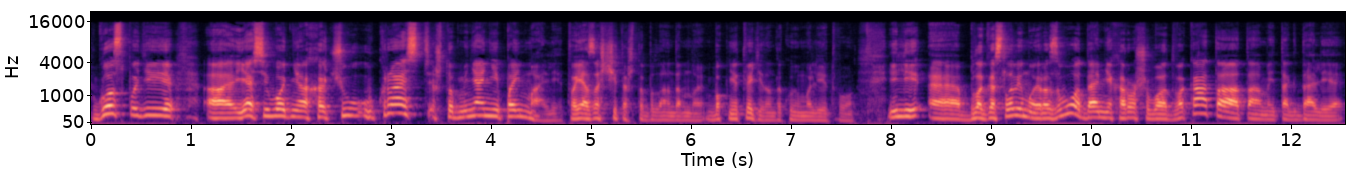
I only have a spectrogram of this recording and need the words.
«Господи, а, я сегодня хочу украсть, чтобы меня не поймали». Твоя защита, что была надо мной. Бог не ответит на такую молитву. Или «Э, «Благослови мой развод, дай мне хорошего адвоката» там, и так далее.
